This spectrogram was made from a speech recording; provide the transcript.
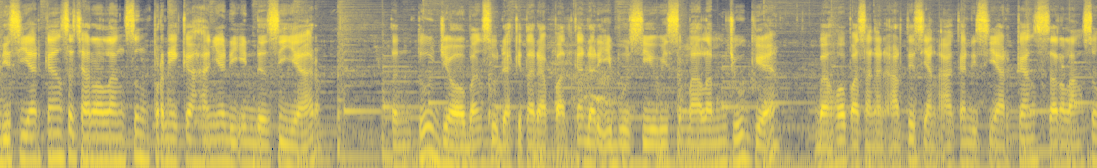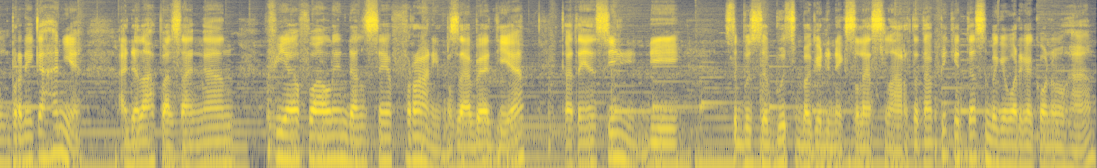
disiarkan secara langsung pernikahannya di Indosiar. Tentu jawaban sudah kita dapatkan dari Ibu Siwi semalam juga bahwa pasangan artis yang akan disiarkan secara langsung pernikahannya adalah pasangan Via Valen dan Sevra nih persahabat ya. Katanya sih di sebut-sebut sebagai the next Leslar Tetapi kita sebagai warga Konoha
